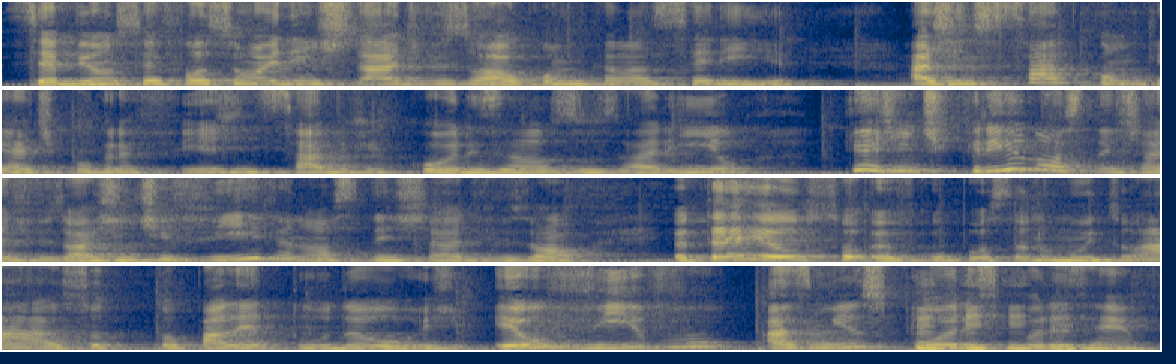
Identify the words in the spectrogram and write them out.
Se a Beyoncé fosse uma identidade visual, como que ela seria? A gente sabe como que é a tipografia, a gente sabe que cores elas usariam, porque a gente cria a nossa identidade visual, a gente vive a nossa identidade visual. Até eu sou, eu fico postando muito, ah, eu sou, tô paletuda hoje. Eu vivo as minhas cores, por exemplo.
